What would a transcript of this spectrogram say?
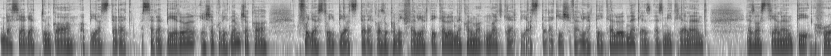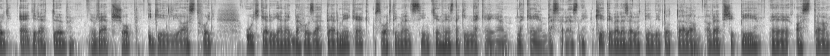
beszélgettünk a, a piacterek szerepéről, és akkor itt nem csak a fogyasztói piacterek azok, amik felértékelődnek, hanem a nagyker piacterek is felértékelődnek. Ez, ez mit jelent? Ez azt jelenti, hogy egyre több webshop igényli azt, hogy úgy kerüljenek be hozzá termékek szortiment szintjén, hogy ezt neki ne kelljen, ne kelljen beszerezni. Két évvel ezelőtt indította el a, a WebShippy eh, azt a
